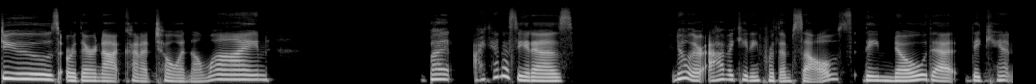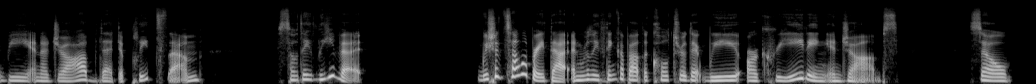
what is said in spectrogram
dues or they're not kind of toeing the line. But I kind of see it as no, they're advocating for themselves. They know that they can't be in a job that depletes them, so they leave it. We should celebrate that and really think about the culture that we are creating in jobs. So,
